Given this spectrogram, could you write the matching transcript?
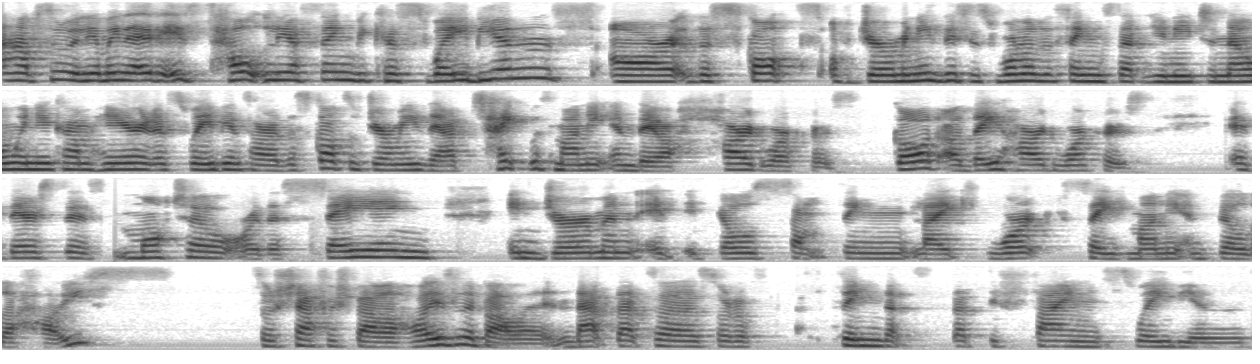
Absolutely. I mean, it is totally a thing because Swabians are the Scots of Germany. This is one of the things that you need to know when you come here. The Swabians are the Scots of Germany. They are tight with money and they are hard workers. God, are they hard workers? There's this motto or the saying in German, it, it goes something like work, save money, and build a house. So schaffe, spare, Häusle bauen. And that, that's a sort of thing that's, that defines Swabians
